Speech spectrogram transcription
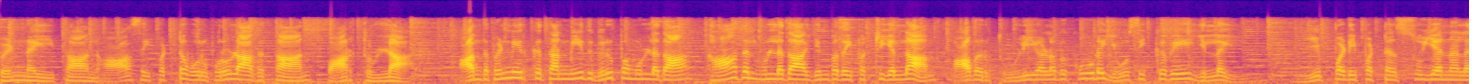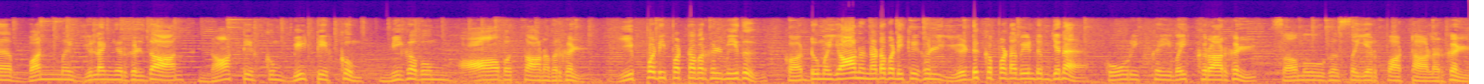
பெண்ணை தான் ஆசைப்பட்ட ஒரு பொருளாகத்தான் பார்த்துள்ளார். அந்த பெண்ணிற்கு தன் மீது விருப்பம் உள்ளதா காதல் உள்ளதா என்பதை பற்றியெல்லாம் அவர் துளியளவு கூட யோசிக்கவே இல்லை. இப்படிப்பட்ட சுயநல வன்ம இளைஞர்கள்தான் நாட்டிற்கும் வீட்டிற்கும் மிகவும் ஆபத்தானவர்கள். இப்படிப்பட்டவர்கள் மீது கடுமையான நடவடிக்கைகள் எடுக்கப்பட வேண்டும் என கோரிக்கை வைக்கிறார்கள் சமூக செயற்பாட்டாளர்கள்.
